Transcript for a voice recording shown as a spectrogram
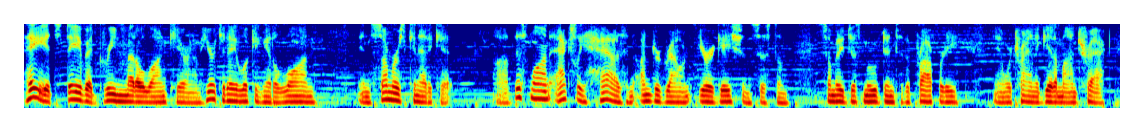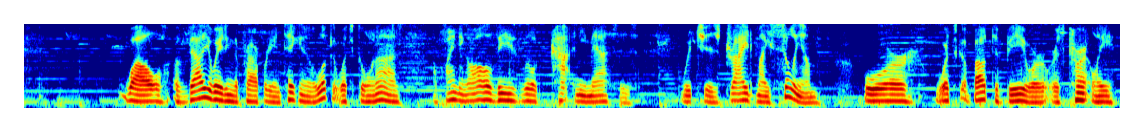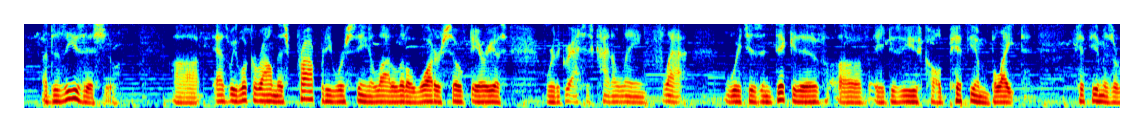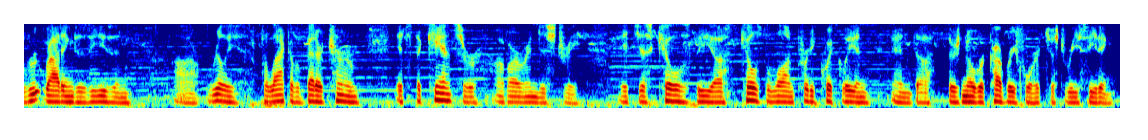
Hey, it's Dave at Green Meadow Lawn Care, and I'm here today looking at a lawn in Somers, Connecticut. Uh, this lawn actually has an underground irrigation system. Somebody just moved into the property, and we're trying to get them on track. While evaluating the property and taking a look at what's going on, I'm finding all these little cottony masses, which is dried mycelium, or what's about to be, or, or is currently, a disease issue. Uh, as we look around this property, we're seeing a lot of little water soaked areas where the grass is kind of laying flat, which is indicative of a disease called Pythium blight. Pythium is a root rotting disease, and uh, really, for lack of a better term, it's the cancer of our industry. It just kills the uh, kills the lawn pretty quickly, and and uh, there's no recovery for it, just reseeding.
